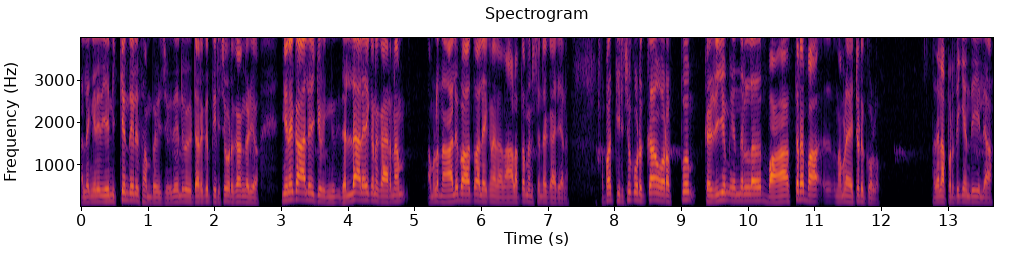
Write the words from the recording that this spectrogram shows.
അല്ലെങ്കിൽ എനിക്ക് എന്തെങ്കിലും സംഭവിച്ചു? ഇത് എന്റെ വീട്ടുകാർക്ക് തിരിച്ചു കൊടുക്കാൻ കഴിയുമോ? ഇങ്ങനെയൊക്കെ ആലോചിക്കും. ഇതെല്ലാം ആലോചിക്കണം. കാരണം നമ്മൾ നാല് ഭാഗത്തും ആലോചിക്കണത് നാളത്തെ മനുഷ്യന്റെ കാര്യമാണ്. അപ്പോൾ തിരിച്ചു കൊടുക്കാൻ ഉറപ്പും കഴിയും എന്നുള്ളത് മാത്രമേ നമ്മൾ ഏറ്റെടുക്കുള്ളൂ. അതിലപ്പുറത്തേക്ക് എന്ത് ചെയ്യില്ല?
